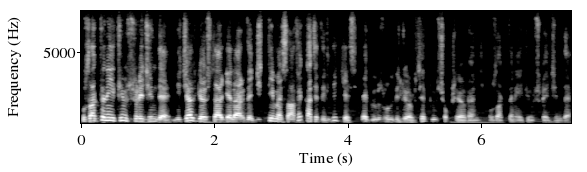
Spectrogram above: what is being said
Uzaktan eğitim sürecinde nicel göstergelerde ciddi mesafe kat edildiği kesin. Hepimiz bunu biliyoruz. Hepimiz çok şey öğrendik uzaktan eğitim sürecinde.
